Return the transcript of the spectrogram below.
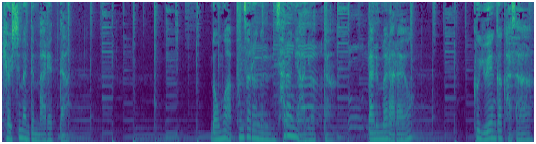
결심한 듯 말했다. 너무 아픈 사랑은 사랑이 아니었다. 라는 말 알아요? 그 유행가 가사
